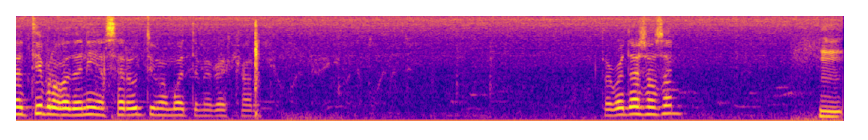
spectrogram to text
Mira el tipo lo que tenía, ser última muerte me cae caro. ¿Te acuerdas de eso? Mm,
